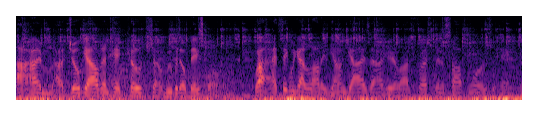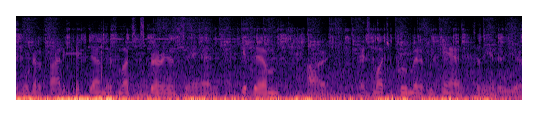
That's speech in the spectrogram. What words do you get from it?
I'm uh, Joe Galvin, head coach of Rubidoux Baseball. Well, I think we got a lot of young guys out here, a lot of freshmen and sophomores, and, and we're going to try to get them as much experience and get them uh, as much improvement as we can to the end of the year.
